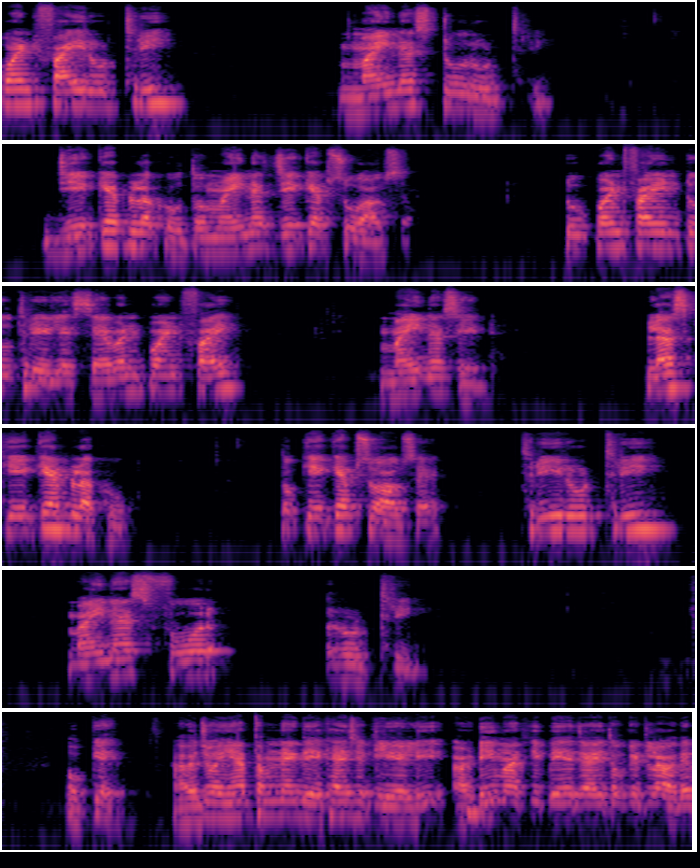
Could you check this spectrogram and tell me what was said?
point five root three minus two root three j cap લખું, તો માઇનસ જે કેપ શું આવશે? Two point five into three એટલે seven point five minus eight plus k cap લખું? તો કે કેપ શું આવશે? Three root three minus four root three. Okay, હવે જો અહીંયા તમને દેખાય છે ક્લિયરલી અઢીમાંથી બે જાય તો કેટલા વધે?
